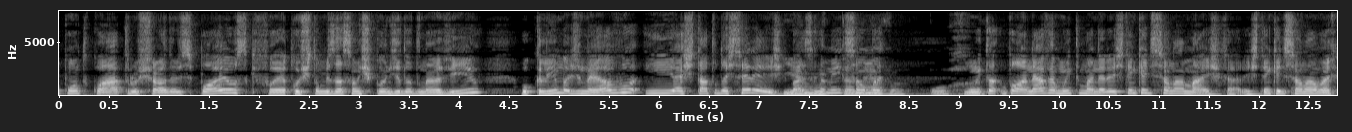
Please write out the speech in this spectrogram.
1.4 o Shrouded Spoils, que foi a customização expandida do navio, o clima de névoa e a estátua das sereias, que e é basicamente é são névoa. uma Porra. Muita, pô, a névoa é muito maneira. Eles têm que adicionar mais, cara. Eles têm que adicionar mais.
